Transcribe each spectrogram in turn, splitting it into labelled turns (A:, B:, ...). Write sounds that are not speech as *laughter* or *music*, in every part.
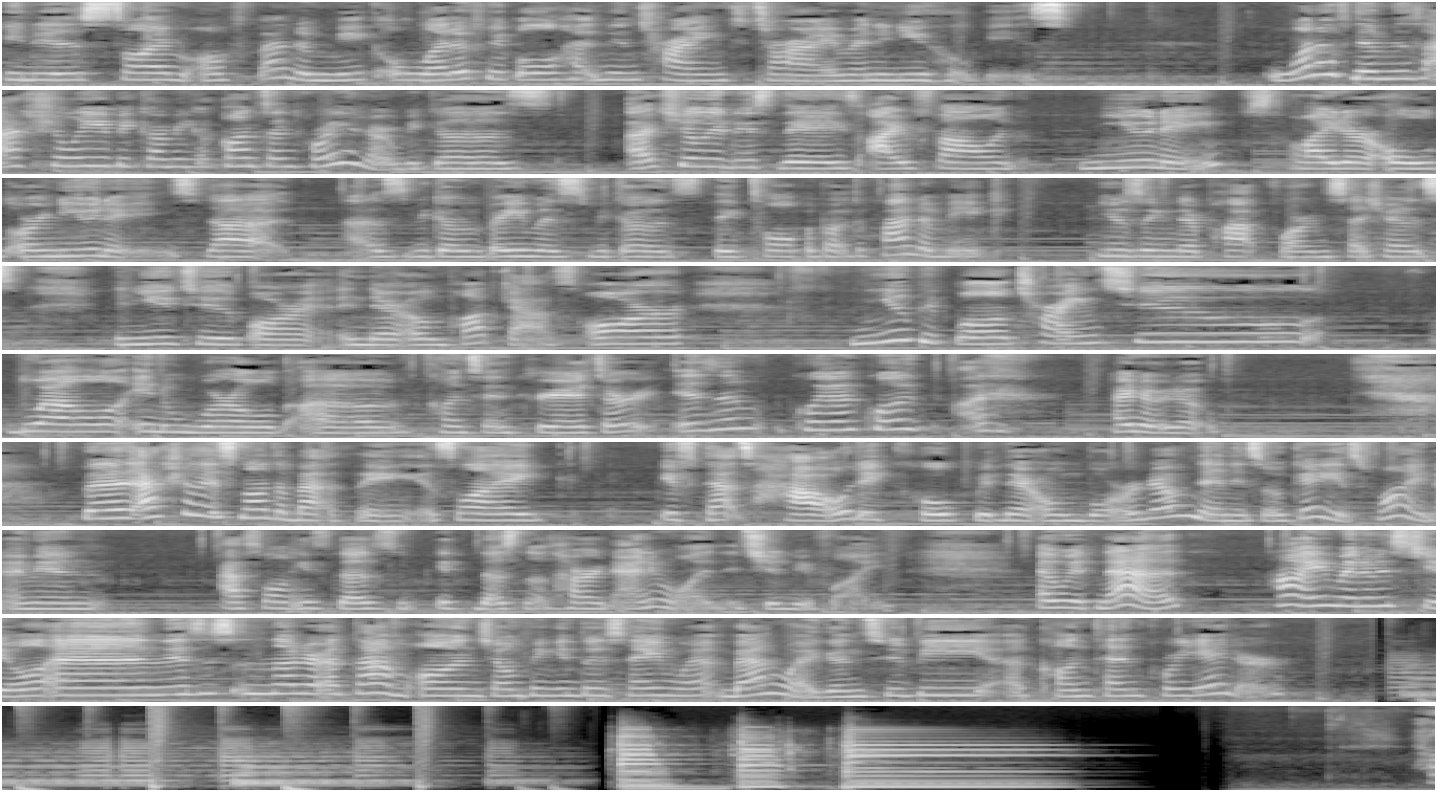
A: in this time of pandemic, a lot of people have been trying to try many new hobbies. One of them is actually becoming a content creator because actually these days I found new names, either old or new names, that has become famous because they talk about the pandemic using their platforms such as in YouTube or in their own podcast or new people trying to dwell in a world of content creator isn't quote unquote. *laughs* I, I don't know. But actually it's not a bad thing. It's like if that's how they cope with their own boredom then it's okay. It's fine. I mean as long as it does it does not hurt anyone it should be fine. And with that Hi, my name is Jill, and this is another attempt on jumping into the same bandwagon to be a content creator.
